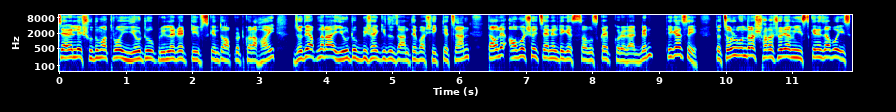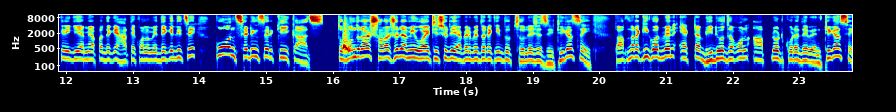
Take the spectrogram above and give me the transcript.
চ্যানেলে শুধুমাত্র ইউটিউব রিলেটেড টিপস কিন্তু আপলোড করা হয়। যদি আপনারা ইউটিউব বিষয়ে কিছু জানতে বা শিখতে চান, তাহলে অবশ্যই চ্যানেলটিকে সাবস্ক্রাইব করে রাখবেন, ঠিক আছে? তো চলুন বন্ধুরা, সরাসরি আমি স্ক্রিনে যাব। স্ক্রিনে গিয়ে আমি আপনাদেরকে হাতে কলমে দেখে দিচ্ছি, কোন সেটিংসের কি কাজ। তো বন্ধুরা, সরাসরি আমি ওয়াইটি স্টুডিও অ্যাপের ভেতরে কিন্তু চলে এসেছি, ঠিক আছে? তো আপনারা কি করবেন? একটা ভিডিও যখন আপলোড করে দেবেন, ঠিক আছে?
